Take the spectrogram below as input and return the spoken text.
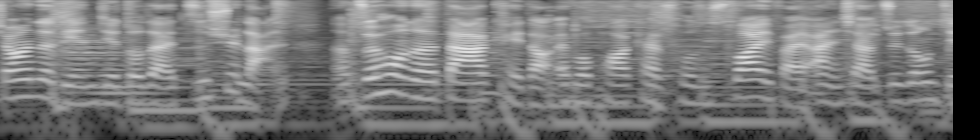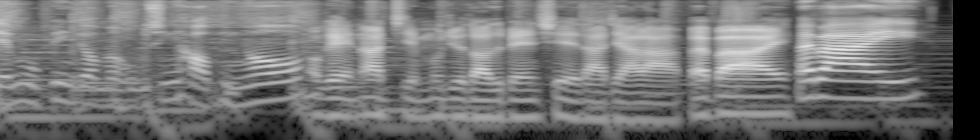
相关的连接都在资讯栏。那最后呢，大家可以到 Apple Podcast 或是 Spotify 按下追踪节目，并给我们五星好评哦。OK，那节目就到这边，谢谢大家啦，拜拜，拜拜。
